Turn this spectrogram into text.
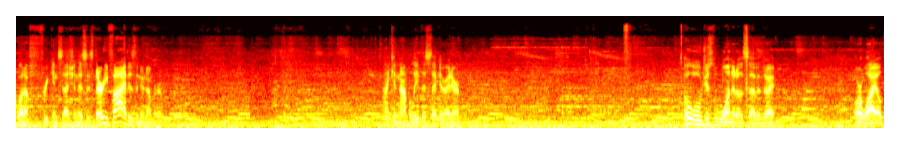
What a freaking session this is. 35 is the new number. I cannot believe this ticket right here. Oh, just one of those sevens, right? Or wild.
